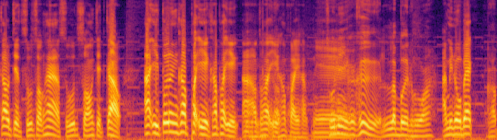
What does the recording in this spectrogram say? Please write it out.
เก้าเจ็ดศูนย์สองห้าศูนย์สองเจ็ดเก้าอะอีกตัวหนึ่งครับพระเอกครับพระเอกอะเอาตัวพระเอกเข้าไปครับนี่ส่วนนี้ก็คือระเบิดหัวอะมิโนแบค ครับ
